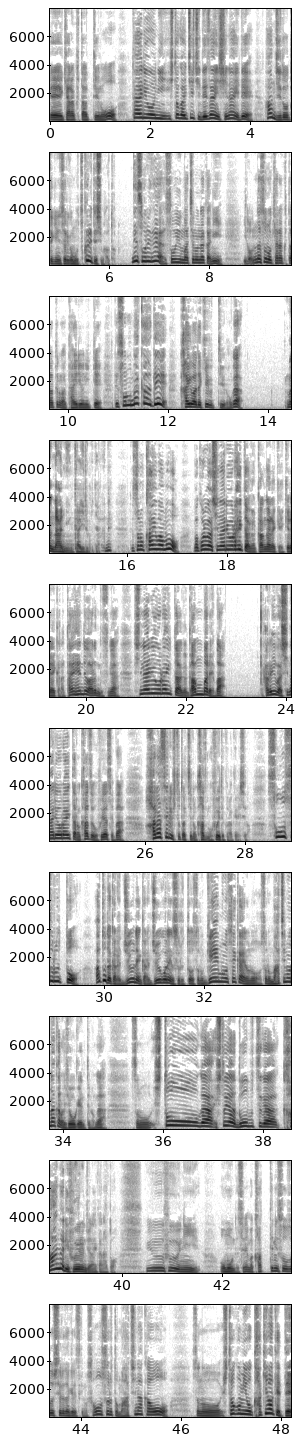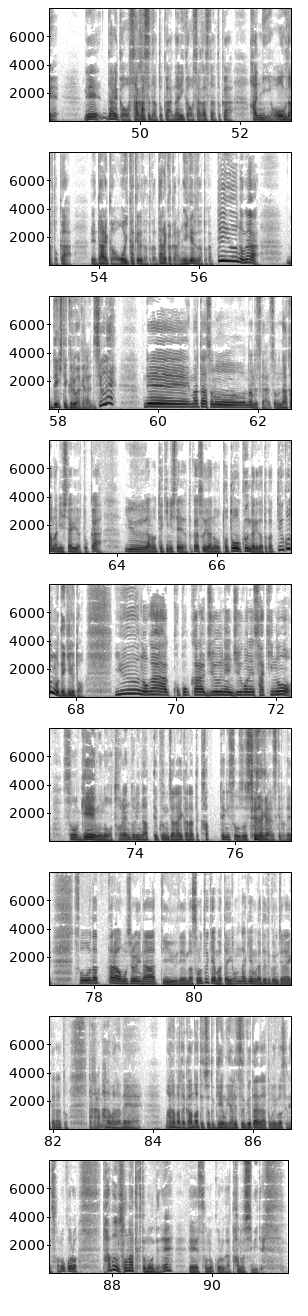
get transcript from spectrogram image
えー、キャラクターっていうのを大量に人がいちいちデザインしないで半自動的にそれがもう作れてしまうと。でそれがそういう街の中にいろんなそのキャラクターっていうのが大量にいてでその中で会話できるっていうのが、まあ、何人かいるみたいなね。でその会話も、まあ、これはシナリオライターが考えなきゃいけないから大変ではあるんですがシナリオライターが頑張ればあるいはシナリオライターの数を増やせば話せる人たちの数も増えてくるわけですよ。そうするとあとだから10年から15年するとそのゲームの世界のその街の中の表現っていうのがその人が人や動物がかなり増えるんじゃないかなというふうに思うんですね、まあ、勝手に想像してるだけですけどそうすると街中をその人混みをかき分けて、ね、誰かを探すだとか何かを探すだとか犯人を追うだとか、誰かを追いかけるだとか誰かから逃げるだとかっていうのができてくるわけなんですよね。でまたその何ですかその仲間にしたりだとかいうあの敵にしたりだとかそういうあの徒党を組んだりだとかっていうこともできるというのがここから10年15年先のそのゲームのトレンドになってくんじゃないかなって勝手に想像してるだけなんですけどね。そうなったら面白いなっていうね、まあ、その時はまたいろんなゲームが出てくるんじゃないかなと。だからまだまだねまだまだ頑張ってちょっとゲームやり続けたいなと思いますね。その頃多分そうなってくと思うんでね、えー、その頃が楽しみです。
